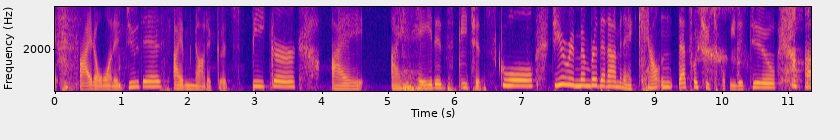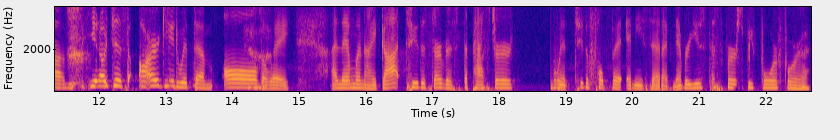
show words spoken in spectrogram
I, I don't want to do this. I'm not a good speaker. I I hated speech in school. Do you remember that I'm an accountant? That's what you told me to do. Um, you know, just argued with them all the way. And then when I got to the service, the pastor went to the pulpit and he said, I've never used this verse before for a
